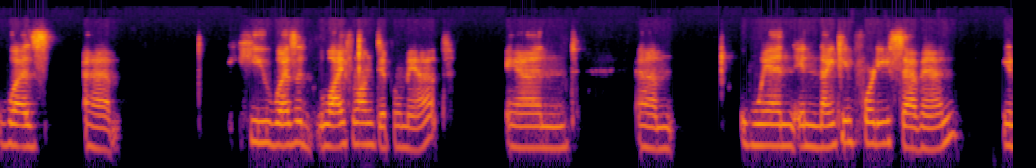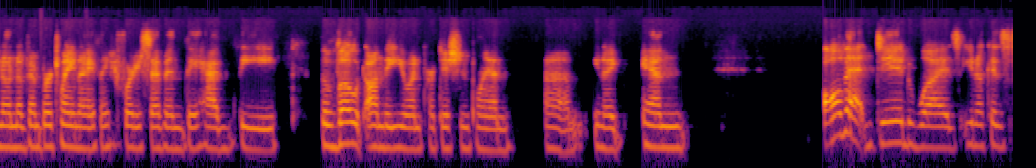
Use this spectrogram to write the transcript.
was um, he was a lifelong diplomat. And um, when in 1947 you know november 29th 1947 they had the the vote on the un partition plan um, you know and all that did was you know because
